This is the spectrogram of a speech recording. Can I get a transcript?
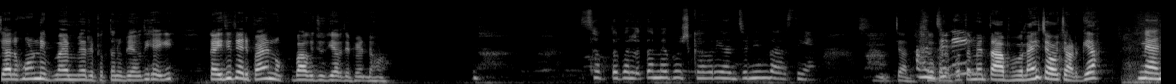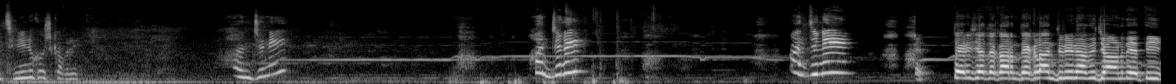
ਚੱਲ ਹੁਣ ਨਹੀਂ ਮੈਂ ਮੇਰੇ ਪੁੱਤ ਨੂੰ ਵਿਆਹੁੰਦੀ ਹੈਗੀ ਕਹਿੰਦੀ ਤੇਰੀ ਭੈਣ ਨੂੰ ਵਗ ਜੂਗੀ ਆਪਦੇ ਪਿੰਡ ਹੁਣ। ਸਭ ਤੋਂ ਪਹਿਲਾਂ ਤਾਂ ਮੈਂ ਖੁਸ਼ਖਬਰੀ ਅੰਜਨੀ ਨੂੰ ਦੱਸਦੀ ਹਾਂ। ਚੱਲ ਸੋ ਕਰੇ ਪੁੱਤ ਮੈਨੂੰ ਤਾਂ ਆਪ ਬੁਲਾਈ ਚਾਉ ਚੜ ਗਿਆ। ਮੈਂ ਅੰਜਨੀ ਨੂੰ ਖੁਸ਼ਖਬਰੀ। ਅੰਜਨੀ? ਅੰਜਨੀ? ਅੰਜਨੀ? ਤੇਰੀ ਜਿੱਦ ਕਰਨ ਦੇਖ ਲੈ ਅੰਜਲੀ ਨੇ ਉਹਦੀ ਜਾਨ ਦੇਤੀ।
